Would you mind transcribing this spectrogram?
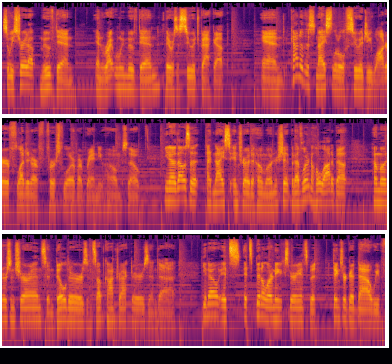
So we straight up moved in, and right when we moved in, there was a sewage backup, and kind of this nice little sewagey water flooded our first floor of our brand new home. So you know, that was a, a nice intro to home ownership, but I've learned a whole lot about homeowners insurance and builders and subcontractors and uh, you know, it's it's been a learning experience, but things are good now. We've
